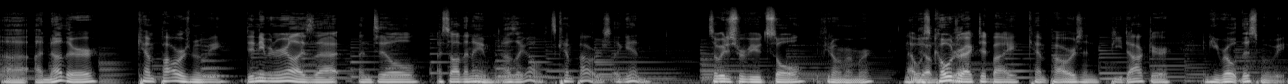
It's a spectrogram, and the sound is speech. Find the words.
uh, another Kemp Powers movie. Didn't even realize that until I saw the name. I was like, oh, it's Kemp Powers again. So we just reviewed Soul, if you don't remember. That was Yep. co directed by Kemp Powers and Pete Docter, and he wrote this movie.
